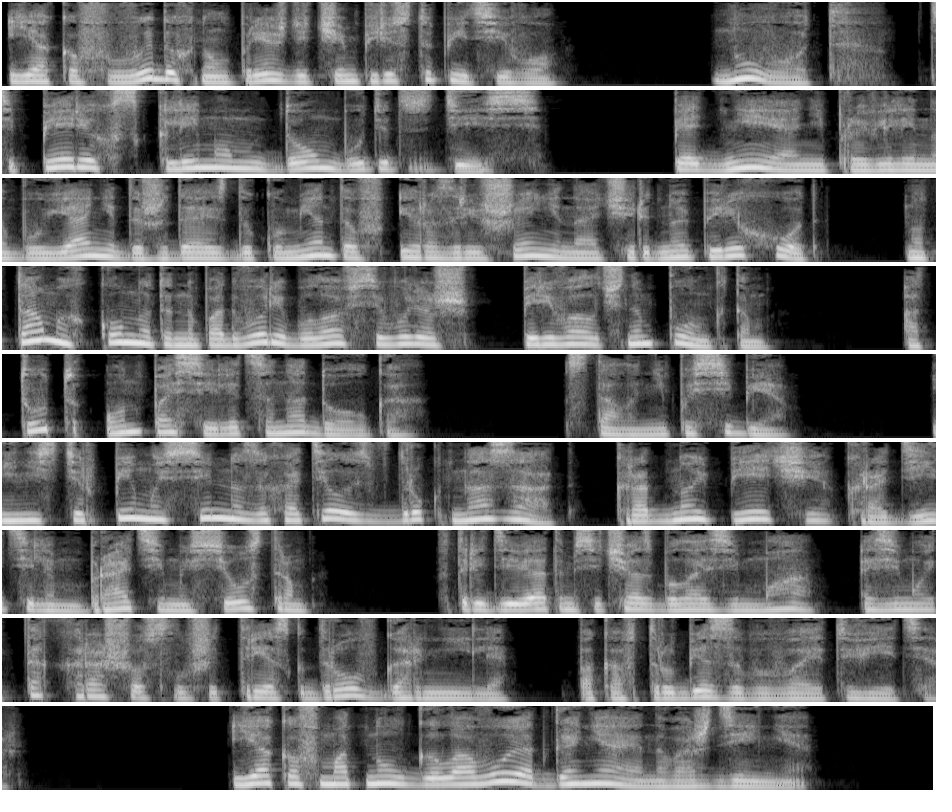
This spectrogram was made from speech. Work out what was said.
Яков выдохнул, прежде чем переступить его. Ну вот, теперь их с Климом дом будет здесь. Пять дней они провели на Буяне, дожидаясь документов и разрешений на очередной переход, но там их комната на подворье была всего лишь перевалочным пунктом, а тут он поселится надолго. Стало не по себе. И нестерпимо сильно захотелось вдруг назад, к родной печи, к родителям, братьям и сестрам. В тридевятом сейчас была зима, а зимой так хорошо слушать треск дров в горниле, пока в трубе забывает ветер. Яков мотнул головой, отгоняя наваждение.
